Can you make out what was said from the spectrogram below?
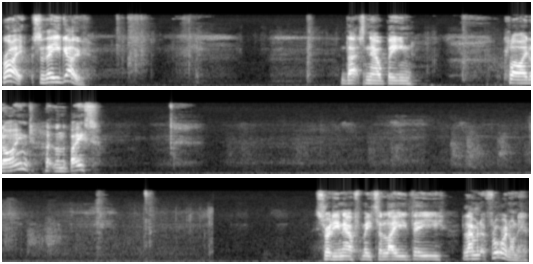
Right, so there you go. That's now been ply lined on the base. It's ready now for me to lay the laminate flooring on here.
